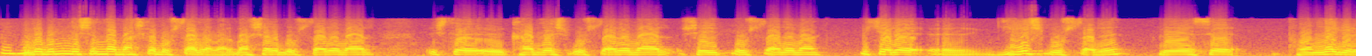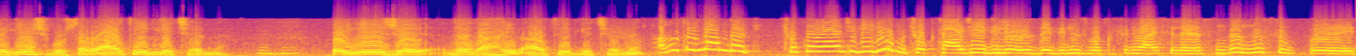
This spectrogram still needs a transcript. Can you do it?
Bir de bunun dışında başka burslar da var. Başarı bursları var, işte e, kardeş bursları var, şehit bursları var. Bir kere e, giriş bursları, LYS puanına göre giriş bursları 6 yıl geçerli. O İngilizce de dahil 6 yıl geçerli. Anadolu'dan da Çok öğrenci geliyor mu? Çok tercih ediliyoruz dediğiniz vakıf üniversiteler arasında nasıl e,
